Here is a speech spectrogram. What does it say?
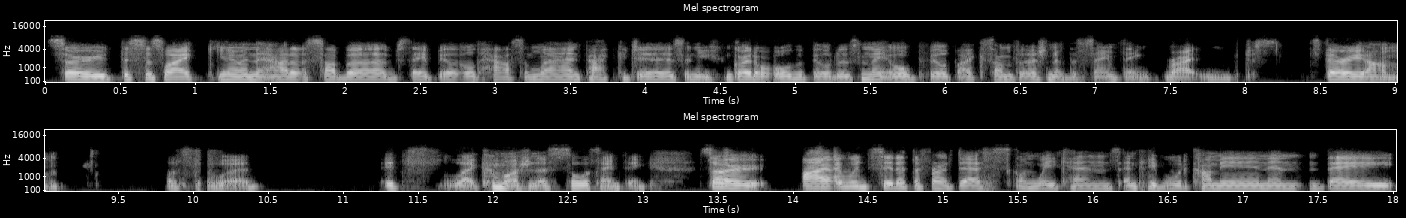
so this is like you know in the outer suburbs they build house and land packages and you can go to all the builders and they all build like some version of the same thing right? And just it's very um what's the word? It's like homogenous it's all the same thing. So I would sit at the front desk on weekends and people would come in and they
